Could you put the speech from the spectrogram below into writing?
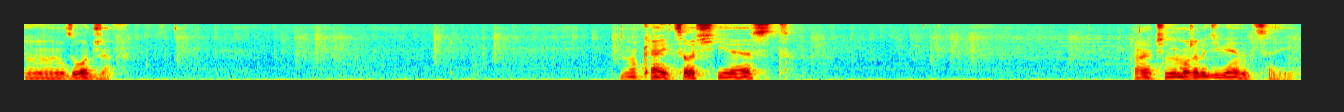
mm, Złodrzew. Ok, coś jest. Ale czy nie może być więcej?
